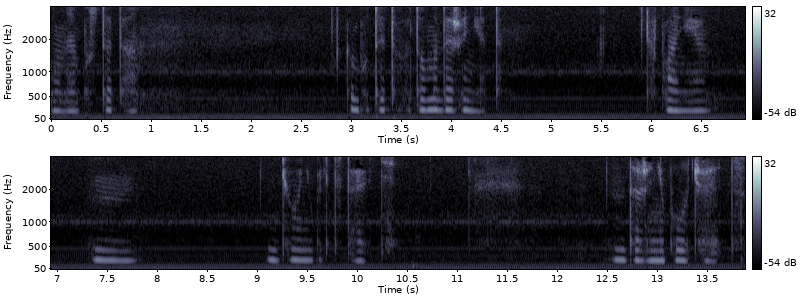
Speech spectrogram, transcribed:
полная пустота. Как будто этого дома даже нет. В плане ничего не представить. Даже не получается.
